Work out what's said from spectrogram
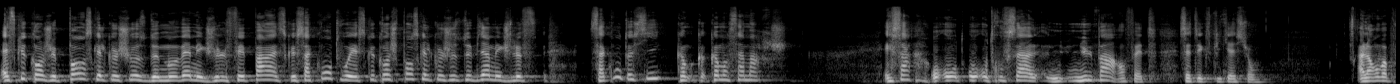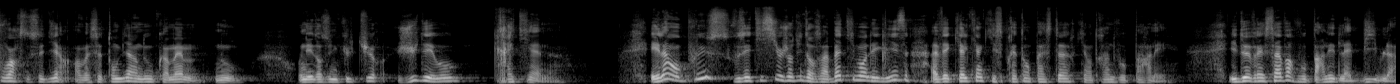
est que, quand je pense quelque chose de mauvais mais que je ne le fais pas, est-ce que ça compte? Ou est-ce que quand je pense quelque chose de bien mais que je le fais, ça compte aussi? Comment ça marche? Et ça, on, trouve ça nulle part en fait, cette explication. Alors on va pouvoir se dire, oh ben ça tombe bien, nous quand même, nous, on est dans une culture judéo-chrétienne. Et là, en plus, vous êtes ici aujourd'hui dans un bâtiment d'église avec quelqu'un qui se prétend pasteur qui est en train de vous parler. Il devrait savoir vous parler de la Bible.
